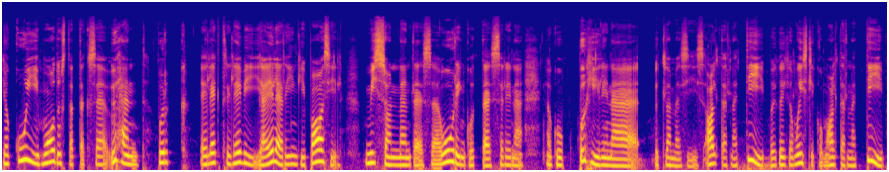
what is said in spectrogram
ja kui moodustatakse ühendvõrk Elektrilevi ja Eleringi baasil, mis on nendes uuringutes selline nagu põhiline, ütleme siis, alternatiiv või kõige mõistlikum alternatiiv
